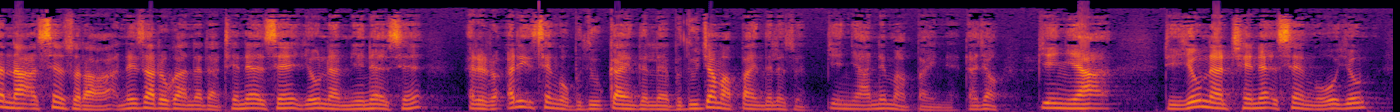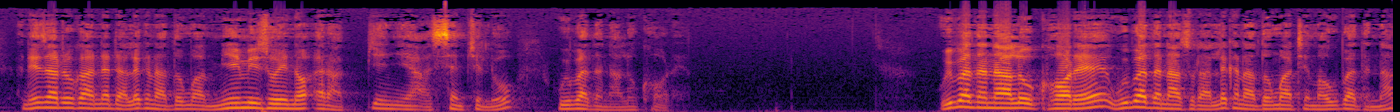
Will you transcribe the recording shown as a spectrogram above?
ဿနာအဆင့်ဆိုတာကအနိစ္စဒုက္ခအနတ္တထင်တဲ့အဆင့်ယုံနာမြင်တဲ့အဆင့်အဲ့တော့အဲ့ဒီအဆင့်ကိုဘယ်သူကင်တယ်လဲဘယ်သူကြမှာပိုင်တယ်လဲဆိုရင်ပညာနဲ့မှပိုင်တယ်ဒါကြောင့်ပညာဒီယုံနာထင်တဲ့အဆင့်ကိုယုံ အနေစာဒုက္ခအနတ္တလက္ခဏာသုံးပါမြင်ပြီဆိုရင်တော့အဲ့ဒါပညာအဆင့်ဖြစ်လို့ဝိပဿနာလို့ခေါ်တယ်ဝိပဿနာလို့ခေါ်တယ်ဝိပဿနာဆိုတာလက္ခဏာသုံးပါထင်မှာဝိပဿနာ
